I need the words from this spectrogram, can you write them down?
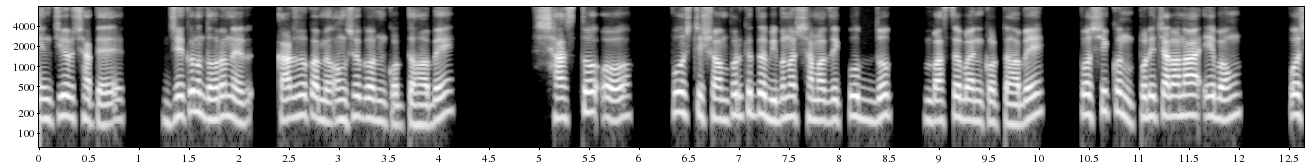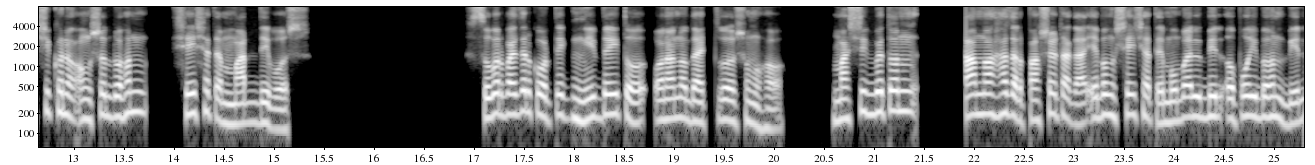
এনজিওর সাথে যে কোনো ধরনের কার্যক্রমে অংশগ্রহণ করতে হবে। স্বাস্থ্য ও পুষ্টি সম্পর্কিত বিভিন্ন সামাজিক উদ্যোগ বাস্তবায়ন করতে হবে। প্রশিক্ষণ পরিচালনা এবং প্রশিক্ষণে অংশগ্রহণ, সেই সাথে মাঠ দিবস। সুপারভাইজার কর্তৃক নির্ধারিত অন্যান্য দায়িত্বসমূহ। মাসিক বেতন বান্ন হাজার পাঁচশো টাকা এবং সেই সাথে মোবাইল বিল ও পরিবহন বিল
